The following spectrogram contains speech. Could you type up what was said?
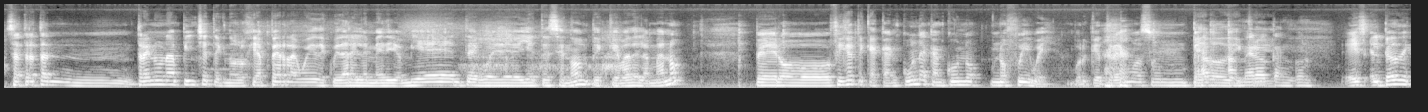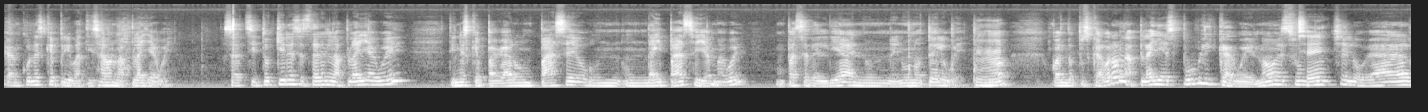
O sea, tratan... Traen una pinche tecnología perra, güey, de cuidar el medio ambiente, güey, y etc., ¿no? De que va de la mano. Pero fíjate que a Cancún, a Cancún no, no fui, güey, porque traemos un pedo a, de a mero que- Cancún. es, el pedo de Cancún es que privatizaron la playa, güey. O sea, si tú quieres estar en la playa, güey, tienes que pagar un pase o un, un day pass, se llama, güey. Un pase del día en un, en un hotel, güey. ¿no? Cuando, pues, cabrón, la playa es pública, güey, ¿no? Es un Sí. pinche lugar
